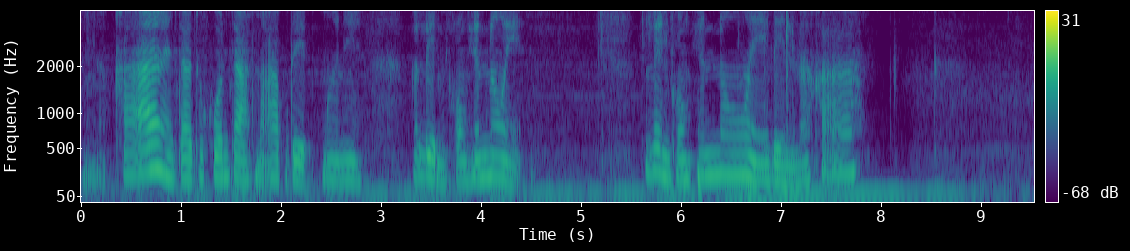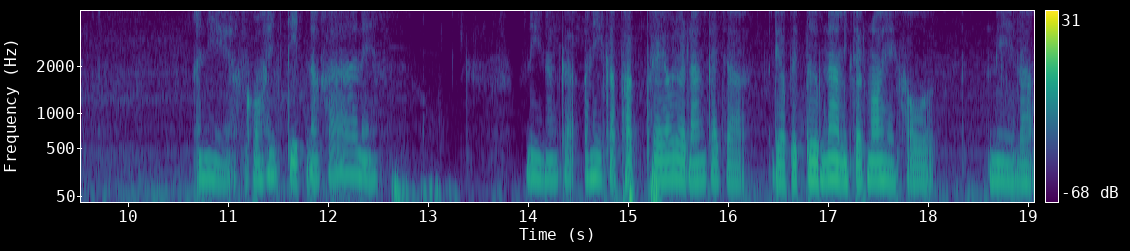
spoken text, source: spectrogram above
นี่ะคะเนี่ยจ้าทุกคนจ้ะมาอัปเดตมือนี่มาเล่นของเฮนน้อย เล่นของเฮนน้อยเล่นนะคะ อันนี้ขอให้ติดนะคะเนี่ยนี่นั่งก็อันนี้ก็พักแพรวเดี๋ยวนั่งก็จะ เดี๋ยวไปเติมน้ำอีกจักน้อยให้เขานี่แล้ว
